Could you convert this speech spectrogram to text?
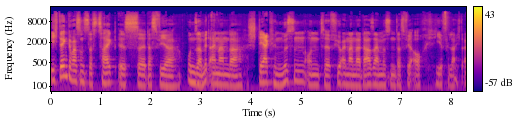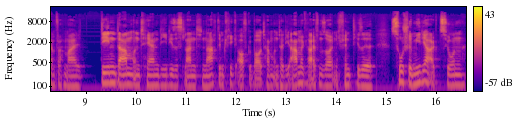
ich denke, was uns das zeigt, ist, äh, dass wir unser Miteinander stärken müssen und äh, füreinander da sein müssen, dass wir auch hier vielleicht einfach mal den Damen und Herren, die dieses Land nach dem Krieg aufgebaut haben, unter die Arme greifen sollten. Ich finde diese Social-Media-Aktion,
